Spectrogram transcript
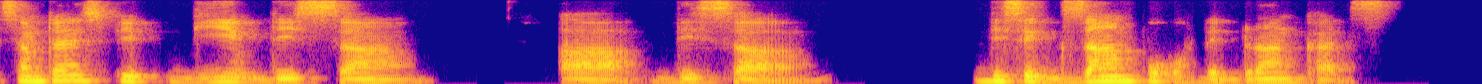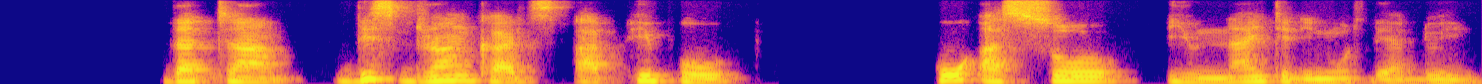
sometimes people give this uh, uh, this uh, this example of the drunkards. That uh, these drunkards are people who are so united in what they are doing.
